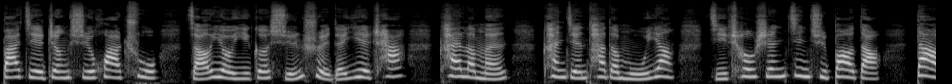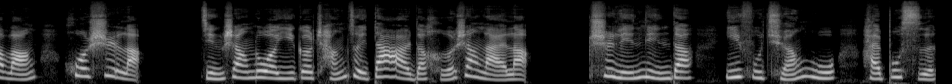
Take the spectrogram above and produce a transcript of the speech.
八戒正叙话处，早有一个巡水的夜叉开了门，看见他的模样，即抽身进去报道：“大王，祸事了！井上落一个长嘴大耳的和尚来了，赤淋淋的衣服全无，还不死，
